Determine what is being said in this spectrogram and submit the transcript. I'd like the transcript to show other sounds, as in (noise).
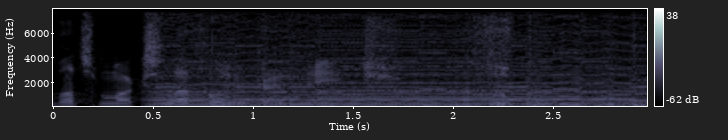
What's max level you can reach?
